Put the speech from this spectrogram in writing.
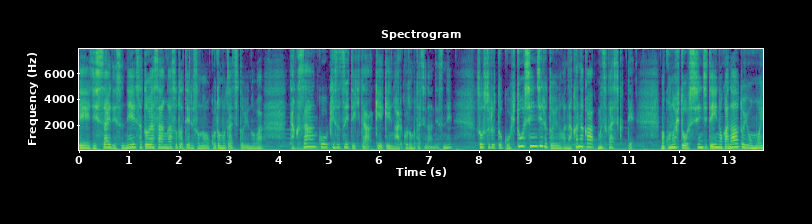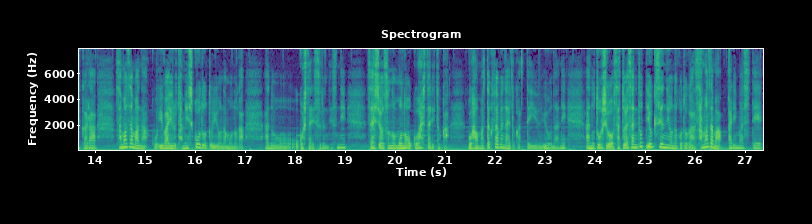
えー、実際ですね里親さんが育てるその子どもたちというのはたくさんこう傷ついてきた経験がある子どもたちなんですね。そうするとこう人を信じるというのがなかなか難しくて、まあ、この人を信じていいのかなという思いからさまざまなこういわゆる試し行動というようなものがあの起こしたりするんですね。最初はその物を壊したりとかご飯全く食べないとかっていうようなねあの当初里親さんにとって予期せぬようなことが様々ありまして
